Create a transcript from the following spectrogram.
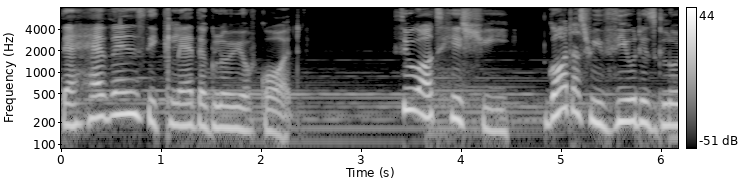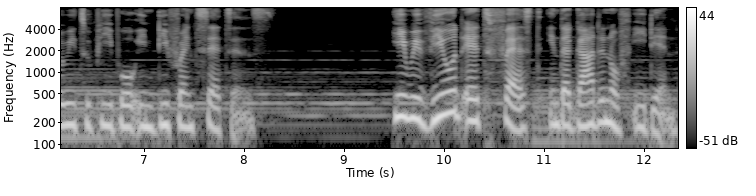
The heavens declare the glory of God. Throughout history, God has revealed his glory to people in different settings. He revealed it first in the Garden of Eden,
